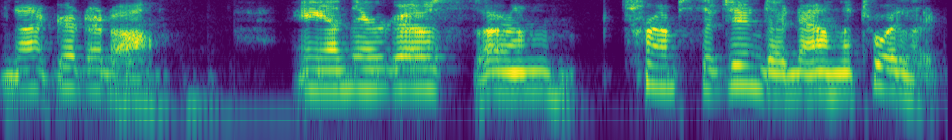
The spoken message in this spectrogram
Not good at all. And there goes um, Trump's agenda down the toilet.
